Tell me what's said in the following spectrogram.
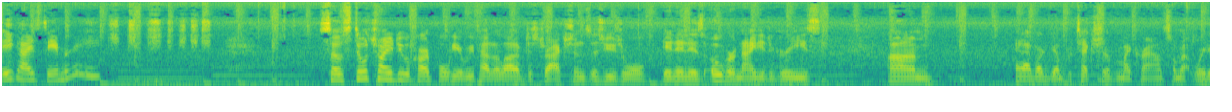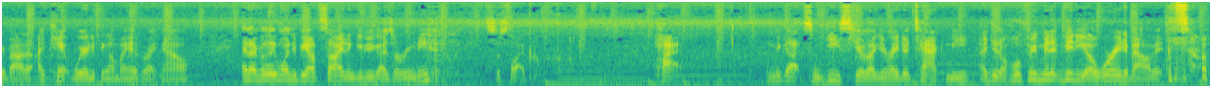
Hey guys, AnnMarie. So still trying to do a card pull here. We've had a lot of distractions as usual. And it is over 90 degrees. Um, and I've already done protection over my crown, so I'm not worried about it. I can't wear anything on my head right now. And I really wanted to be outside and give you guys a reading. it's just like hot. And we got some geese here that are getting ready to attack me. I did a whole three minute video worried about it.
